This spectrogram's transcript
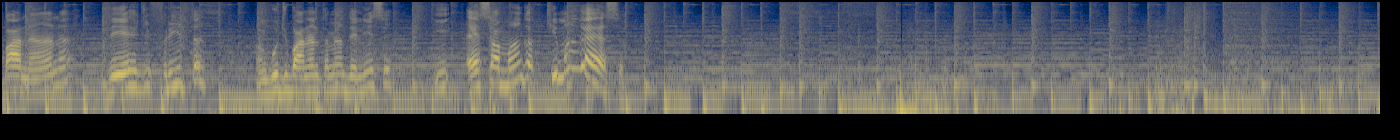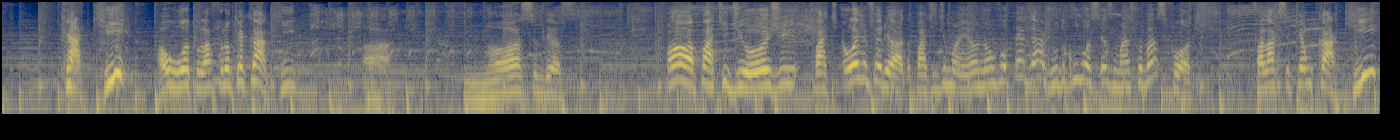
Banana verde, frita. Angu de banana também é uma delícia. E essa manga, que manga é essa? Caqui? Olha o outro lá falou que é caqui. Ah, nossa Deus. Ó, oh, a partir de hoje, part... hoje é feriado, a partir de manhã eu não vou pegar ajuda com vocês mais sobre as fotos. Falar que aqui é um caqui,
